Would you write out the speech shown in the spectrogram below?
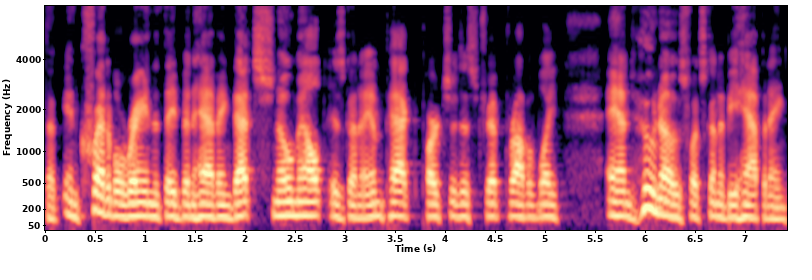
The incredible rain that they've been having, that snow melt is going to impact parts of this trip probably. And who knows what's going to be happening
